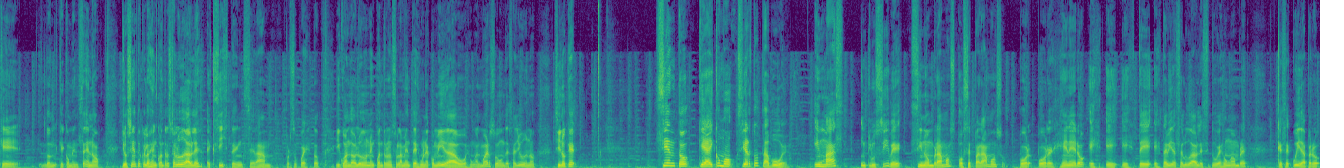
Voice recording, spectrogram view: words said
que, donde, que comencé, ¿no? Yo siento que los encuentros saludables existen, se dan, por supuesto. Y cuando hablo de un encuentro no solamente es una comida o es un almuerzo o un desayuno, sino que siento que hay como cierto tabú. Y más, inclusive, si nombramos o separamos por, por género este, esta vida saludable. Si tú ves un hombre que se cuida, pero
